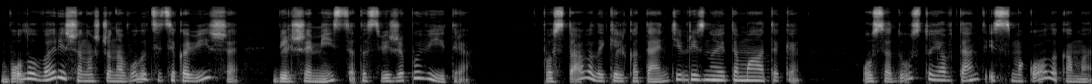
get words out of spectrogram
Було вирішено, що на вулиці цікавіше, більше місця та свіже повітря. Поставили кілька тентів різної тематики. У саду стояв тент із смаколиками,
